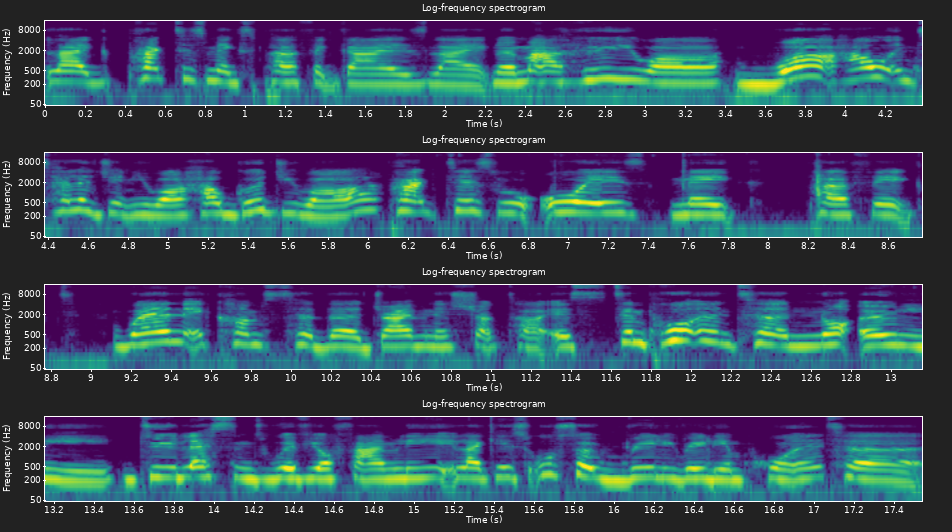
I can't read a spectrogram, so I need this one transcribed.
like practice makes perfect guys. Like no matter who you are what how intelligent you are how good you are practice will always make perfect when it comes to the driving instructor it's important to not only do lessons with your family like it's also really really important to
